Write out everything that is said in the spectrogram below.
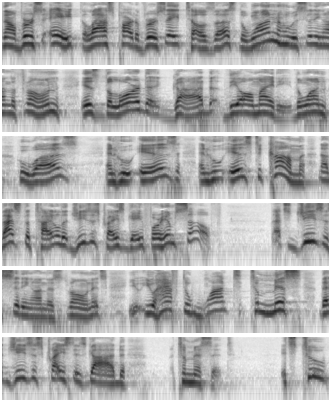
Now, verse 8, the last part of verse 8 tells us the one who is sitting on the throne is the Lord God, the Almighty, the one who was and who is and who is to come. Now, that's the title that Jesus Christ gave for himself. That's Jesus sitting on this throne. It's, you, you have to want to miss that Jesus Christ is God to miss it. It's too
